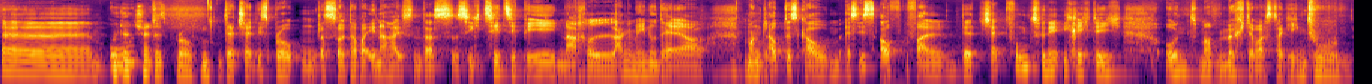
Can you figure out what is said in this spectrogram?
Ähm, und, und, der Chat ist broken. Der Chat ist broken. Das sollte aber inner heißen, dass sich CCP nach langem Hin und Her, man glaubt es kaum, es ist aufgefallen, der Chat funktioniert nicht richtig und man möchte was dagegen tun.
